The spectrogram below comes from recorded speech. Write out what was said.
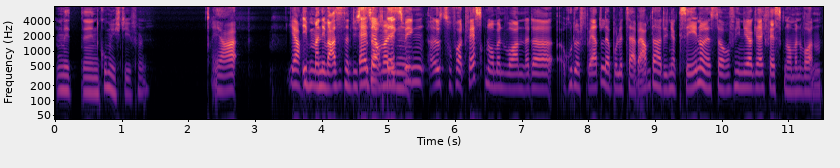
mit den Gummistiefeln. Ja, ja. Ich meine, ich weiß es natürlich Er ist auch deswegen äh, sofort festgenommen worden. Der Rudolf Bertel, der Polizeibeamte, hat ihn ja gesehen und ist daraufhin ja gleich festgenommen worden.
